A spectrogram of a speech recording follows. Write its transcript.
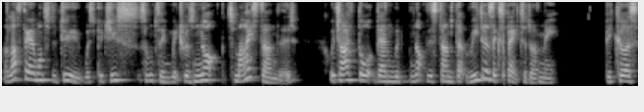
The last thing I wanted to do was produce something which was not to my standard, which I thought then would not be the standard that readers expected of me, because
